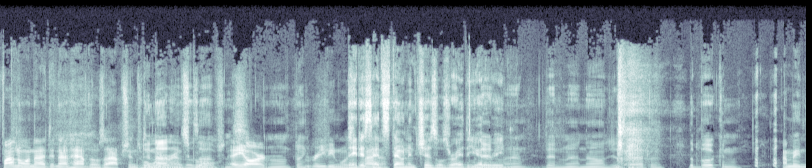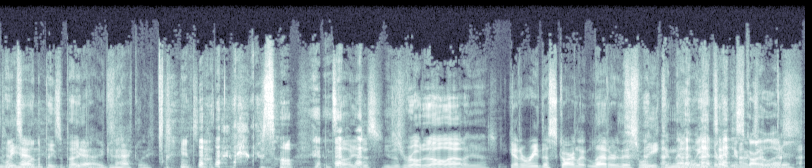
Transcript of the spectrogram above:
Fano and I did not have those options Did when we not were in have those school. options. AR don't think- reading was they just not had a- stone and chisels, right? That you had to Didn't read. man. Didn't man. No, just had the the book and I mean, we pencil had and a piece of paper. Yeah, exactly. that's all. That's all. You just you just wrote it all out. I guess. You got to read the Scarlet Letter this week, and then we had to read the Scarlet. Letter.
